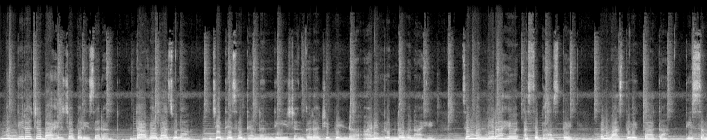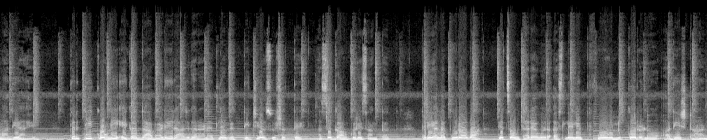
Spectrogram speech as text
मंदिराच्या बाहेरच्या परिसरात डाव्या बाजूला जेथे सध्या नंदी शंकराची पिंड आणि वृंदावन आहे जे मंदिर आहे असे भासते पण वास्तविक पाहता ती समाधी आहे. तर ती कोणी एका दाभाडी राजघराण्यातल्या व्यक्तीची असू शकते असे गावकरी सांगतात. तर याला पुरावा ते चौथऱ्यावर असलेले फूल कर्ण अधिष्ठान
